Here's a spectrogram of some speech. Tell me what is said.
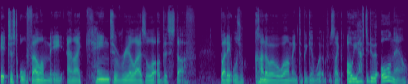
it just all fell on me and I came to realize a lot of this stuff but it was kind of overwhelming to begin with. It's like oh you have to do it all now.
